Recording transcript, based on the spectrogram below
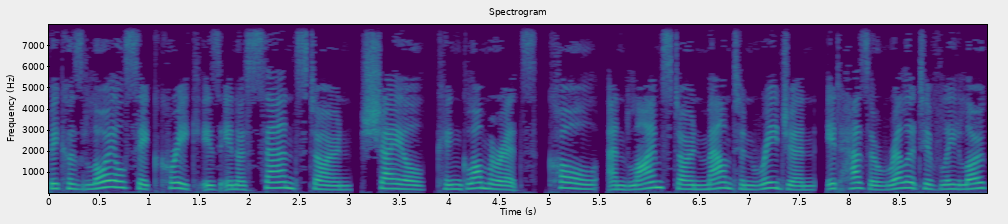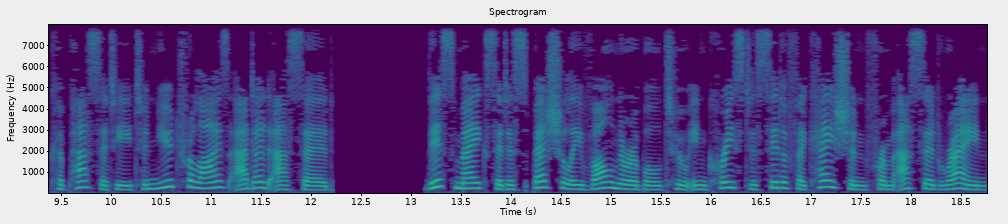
Because Loyalsock Creek is in a sandstone, shale, conglomerates, coal, and limestone mountain region, it has a relatively low capacity to neutralize added acid. This makes it especially vulnerable to increased acidification from acid rain,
